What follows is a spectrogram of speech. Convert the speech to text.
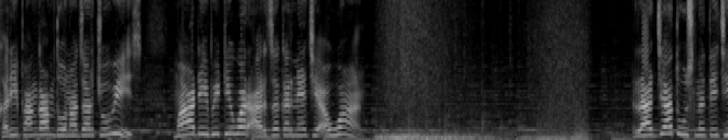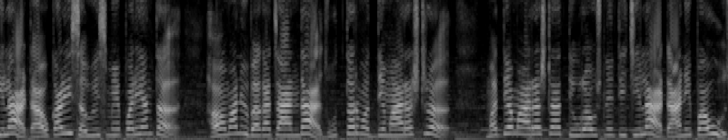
खरीप हंगाम दोन हजार चोवीस. महाडीबीटी वर अर्ज करण्याचे आव्हान. राज्यात उष्णतेची लाट अवकाळी सव्वीस मे पर्यंत. हवामान विभागाचा अंदाज उत्तर मध्य महाराष्ट्र. मध्य महाराष्ट्रात तीव्र उष्णतेची लाट आणि पाऊस.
